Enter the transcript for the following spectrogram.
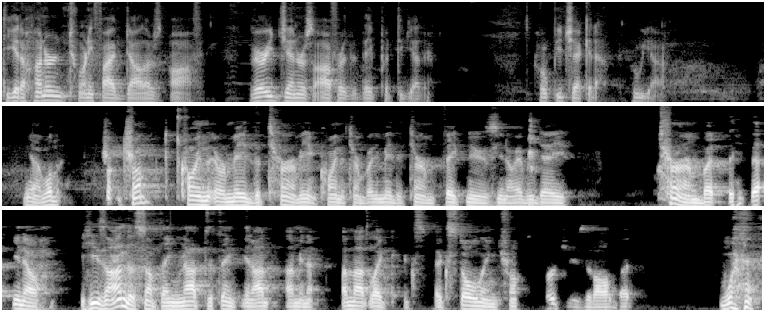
to get $125 off. Very generous offer that they put together. Hope you check it out. Hooyah. Yeah, well, Trump coined or made the term, he didn't coin the term, but he made the term fake news, you know, everyday term. But, that, you know, he's onto something not to think, you know, I, I mean, I'm not like ex- extolling Trump's virtues at all, but what,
